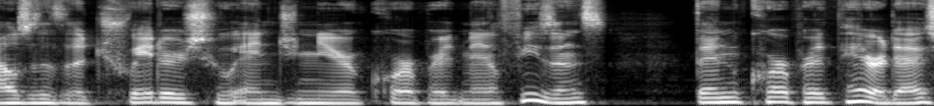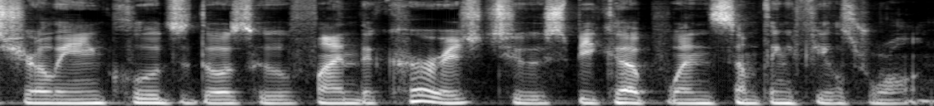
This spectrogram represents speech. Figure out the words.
houses the traitors who engineer corporate malfeasance, then corporate paradise surely includes those who find the courage to speak up when something feels wrong.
